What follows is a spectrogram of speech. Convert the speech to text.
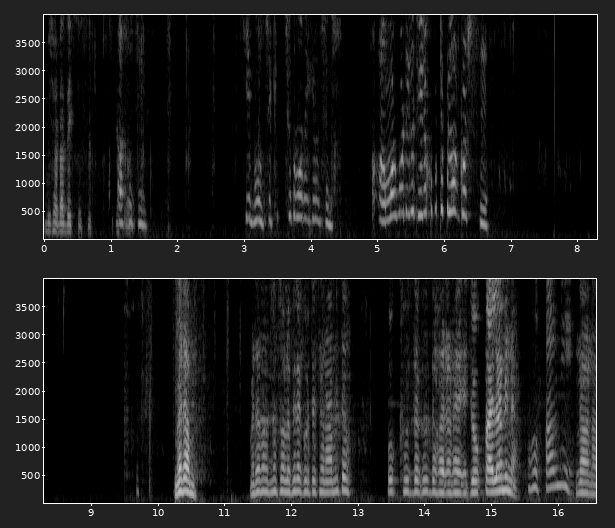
বিষয়টা দেখতেছি। ঠিক আছে আচ্ছা ঠিক আছে। কি বলছে? কিচ্ছু তো মাথায় খেলছে না। আমার বডিগার্ড এরকম একটা প্ল্যান করছে? ম্যাডাম ম্যাডাম আপনি চলাফেরা করতেছেন আমি তো ও খুঁজতে খুঁজতে হয়রান হয়ে গেছি। ও পাইলামই না? ও পাওনি? না না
